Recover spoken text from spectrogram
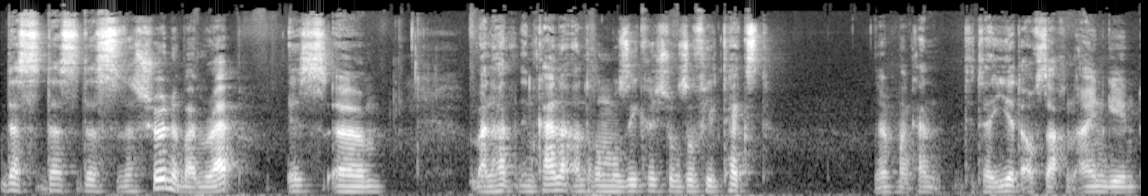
das, das, das, das Schöne beim Rap ist, ähm, man hat in keiner anderen Musikrichtung so viel Text. Ne? Man kann detailliert auf Sachen eingehen,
